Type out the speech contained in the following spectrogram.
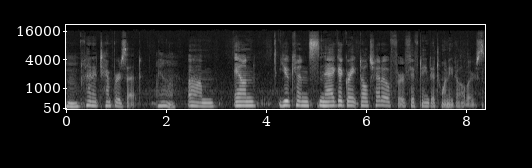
kind of tempers it. yeah. And you can snag a great dolcetto for fifteen to twenty dollars.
